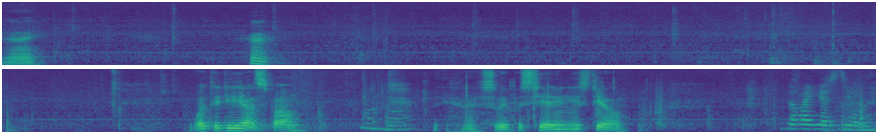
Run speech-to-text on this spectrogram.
Да. А. Вот где я спал. Свою постель не сделал. Давай я сделаю.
